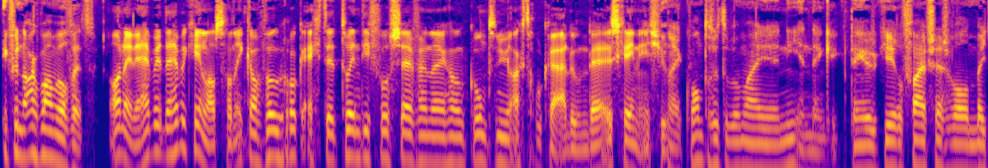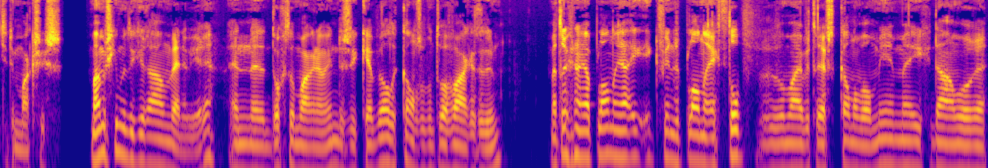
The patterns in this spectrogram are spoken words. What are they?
Ik vind de achtbaan wel vet. Oh nee, daar heb ik, daar heb ik geen last van. Ik kan Vogelrok echt 24-7 gewoon continu achter elkaar doen. Dat is geen issue. Nee, kwanten zit er bij mij niet in, denk ik. Ik denk dat een keer of 5, 6 wel een beetje de max is. Maar misschien moet ik eraan wennen weer. Hè? En uh, dochter mag er nou in, dus ik heb wel de kans om het wel vaker te doen. Maar terug naar jouw plannen. Ja, ik, vind de plannen echt top. Wat mij betreft kan er wel meer mee gedaan worden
